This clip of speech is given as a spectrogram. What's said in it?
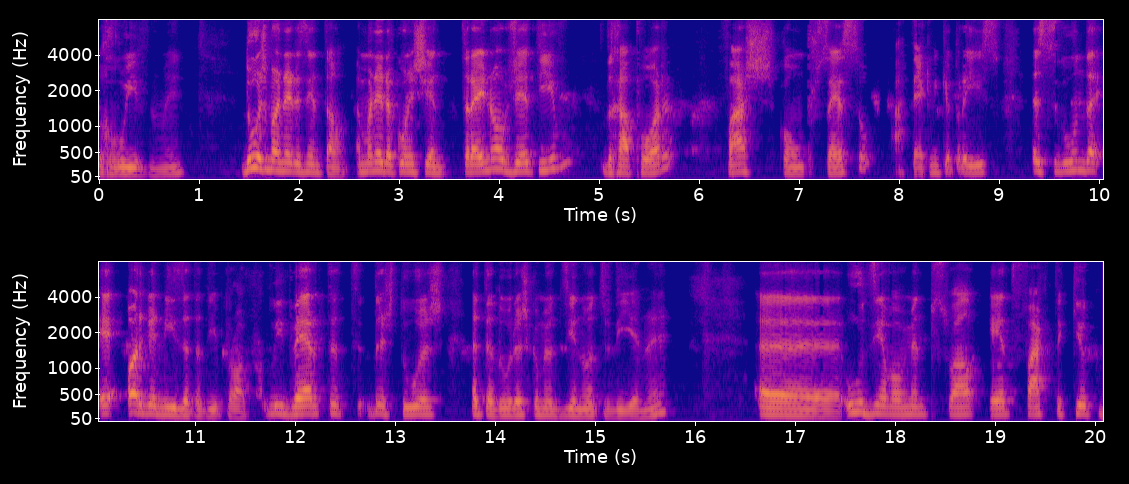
ruído, não é? Duas maneiras então. A maneira consciente treina o objetivo de rapport, faz com um processo, há técnica para isso. A segunda é organiza-te a ti próprio, liberta-te das tuas ataduras, como eu dizia no outro dia, não é? Uh, o desenvolvimento pessoal é de facto aquilo que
